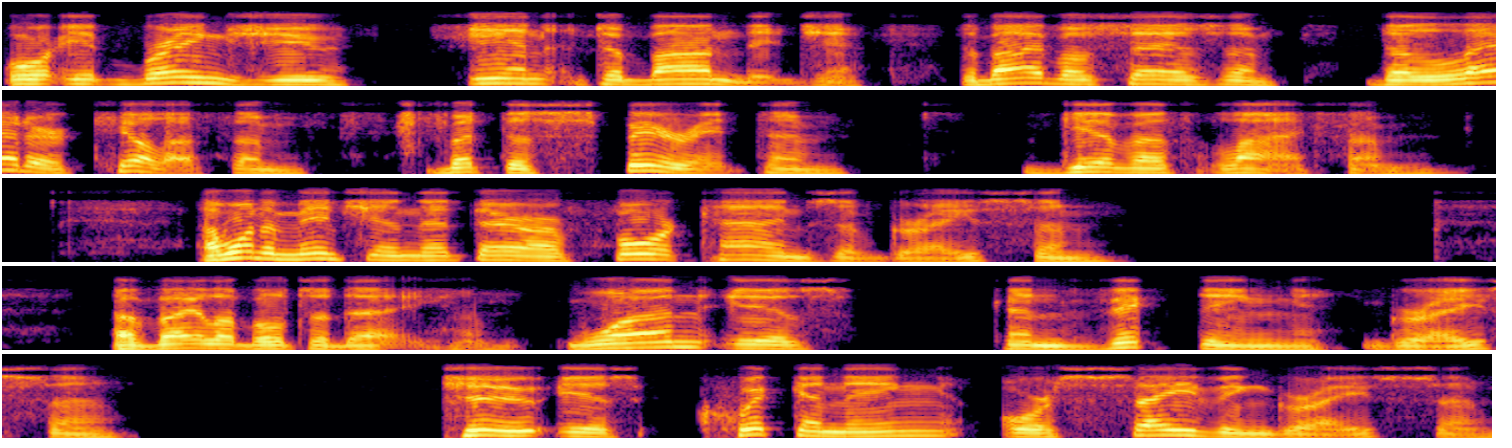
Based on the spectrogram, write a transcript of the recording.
or it brings you into bondage. The Bible says, um, "The letter killeth, um, but the Spirit um, giveth life." Um, I want to mention that there are four kinds of grace um, available today. Um, one is convicting grace. Uh, two is quickening or saving grace. Uh,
